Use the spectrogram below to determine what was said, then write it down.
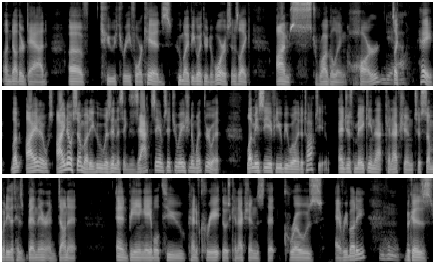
another dad of two three four kids who might be going through divorce and is like i'm struggling hard Yeah. it's like hey let me, i know i know somebody who was in this exact same situation and went through it let me see if he would be willing to talk to you and just making that connection to somebody that has been there and done it and being able to kind of create those connections that grows everybody Mhm. because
